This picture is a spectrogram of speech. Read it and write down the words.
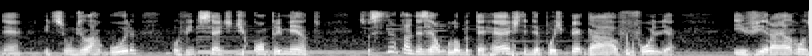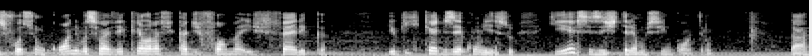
né? 21 de largura por 27 de comprimento. Se você tentar desenhar o globo terrestre e depois pegar a folha e virar ela como se fosse um cone, você vai ver que ela vai ficar de forma esférica. E o que, que quer dizer com isso? Que esses extremos se encontram, tá?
